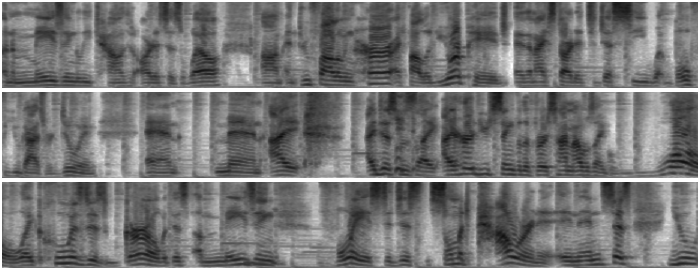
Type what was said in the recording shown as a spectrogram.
an amazingly talented artist as well. Um, and through following her, I followed your page, and then I started to just see what both of you guys were doing. And man, I, I just was like, I heard you sing for the first time. I was like, whoa, like who is this girl with this amazing voice? To just so much power in it, and and it's just you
